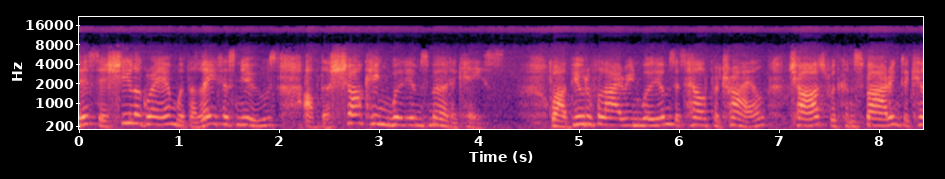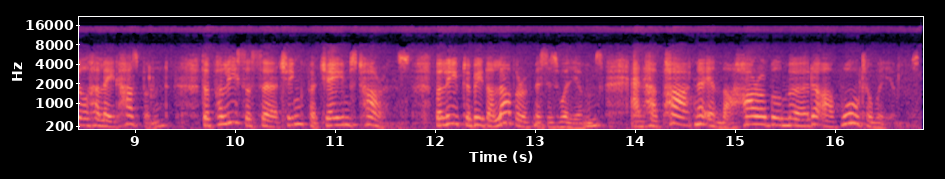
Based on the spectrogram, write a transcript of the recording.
This is Sheila Graham with the latest news of the shocking Williams murder case. While beautiful Irene Williams is held for trial, charged with conspiring to kill her late husband, the police are searching for James Torrance, believed to be the lover of Mrs. Williams and her partner in the horrible murder of Walter Williams.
